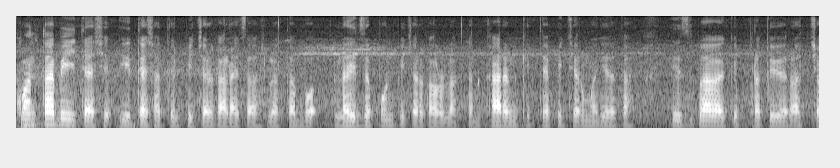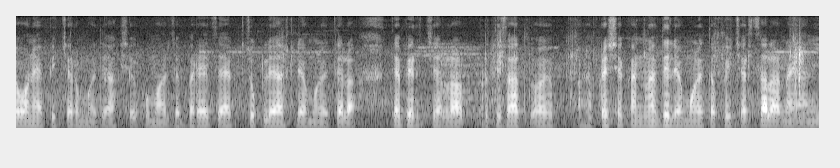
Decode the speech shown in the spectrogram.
कोणता बी इतिहास इतिहासातील पिक्चर काढायचा असलं तर ब लय जपून पिक्चर काढावं लागतं कारण की त्या पिक्चरमध्ये आता हेच बघा की पृथ्वीराज चव्हाण या पिक्चरमध्ये अक्षय कुमारच्या बऱ्याच ॲक्ट चुकले असल्यामुळे त्याला त्या पिक्चरला प्रतिसाद प्रेक्षकांना दिल्यामुळे तो पिक्चर चला नाही. आणि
